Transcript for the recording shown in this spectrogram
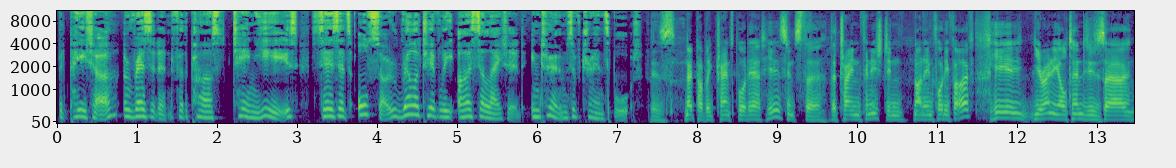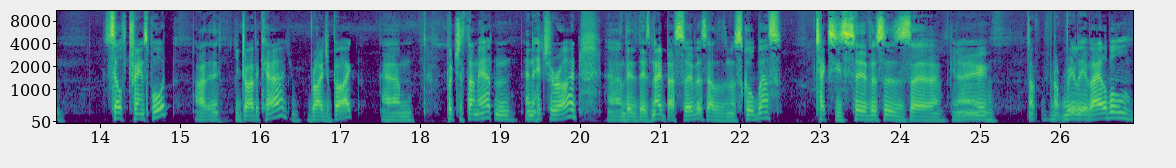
But Peter, a resident for the past 10 years, says it's also relatively isolated in terms of transport. There's no public transport out here since the, the train finished in 1945. Here, your only alternatives are self transport. Either you drive a car, you ride your bike, um, put your thumb out and, and hitch a ride. Uh, there, there's no bus service other than a school bus. Taxi services, uh, you know, not, not really available.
